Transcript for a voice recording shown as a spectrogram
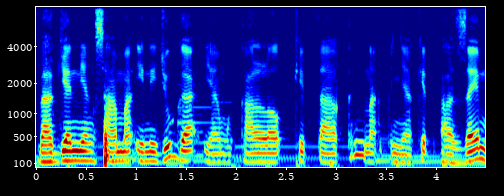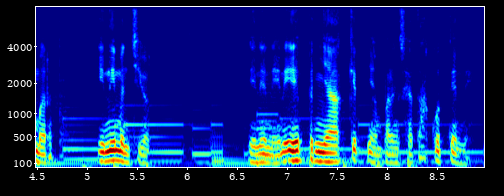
Bagian yang sama ini juga yang kalau kita kena penyakit Alzheimer ini menciut. Ini nih, ini penyakit yang paling saya takutin nih.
